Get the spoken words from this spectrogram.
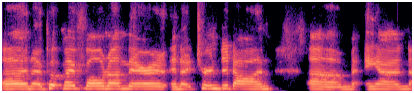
Uh, and I put my phone on there and I turned it on. Um, and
